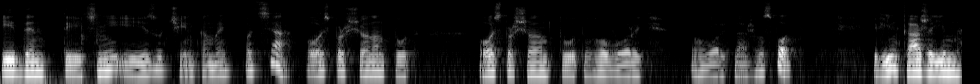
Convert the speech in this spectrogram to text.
ідентичні із учинками отця. Ось про що нам тут, ось про що нам тут говорить, говорить наш Господь. Він каже їм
